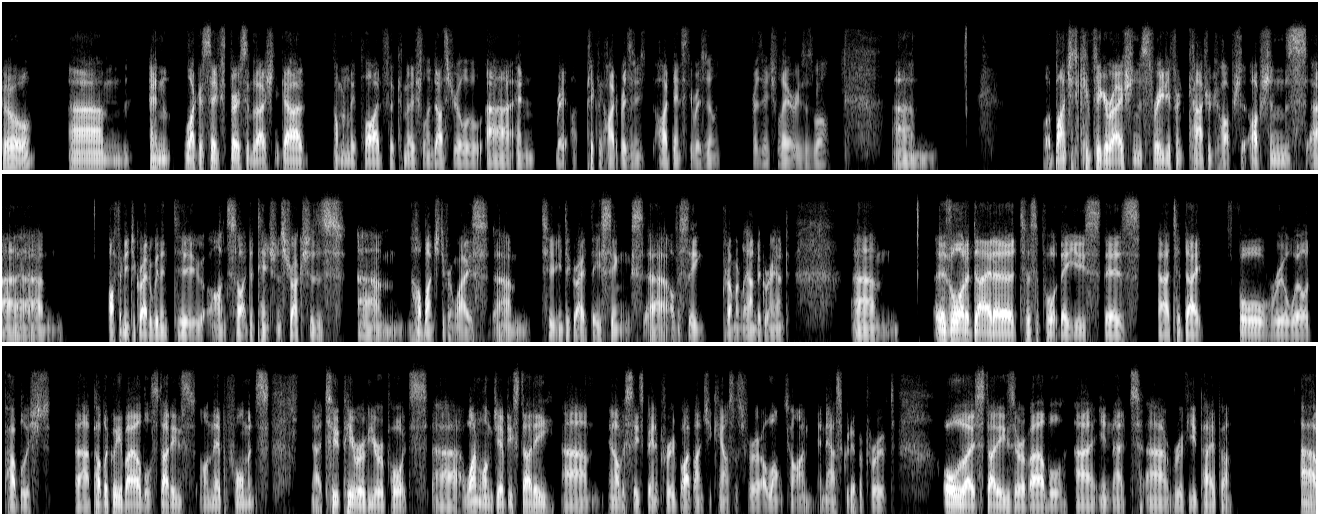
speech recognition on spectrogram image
Cool. Um, and like I said, it's very similar to OceanGuard commonly applied for commercial, industrial, uh, and particularly high, resident, high density resident, residential areas as well. Um, a bunch of configurations, three different cartridge op options, um, often integrated with into on-site detention structures, um, a whole bunch of different ways um, to integrate these things, uh, obviously predominantly underground. Um, there's a lot of data to support their use. There's uh, to date four real-world published, uh, publicly available studies on their performance uh, two peer review reports, uh, one longevity study, um, and obviously it's been approved by a bunch of councils for a long time and now SQIDEP approved. All of those studies are available uh, in that uh, review paper,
